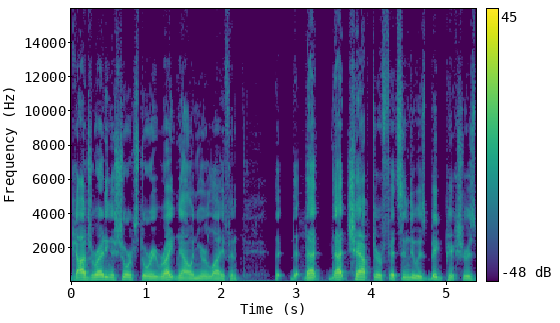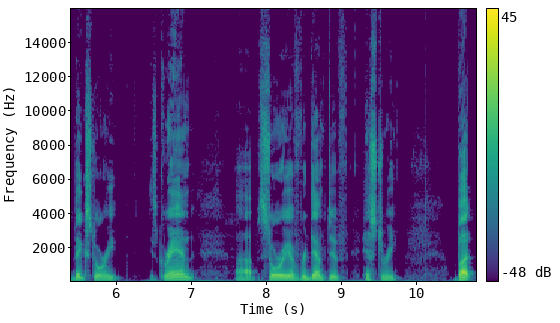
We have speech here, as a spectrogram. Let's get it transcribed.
God's writing a short story right now in your life, and that that that chapter fits into His big picture, His big story, His grand uh, story of redemptive history. But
